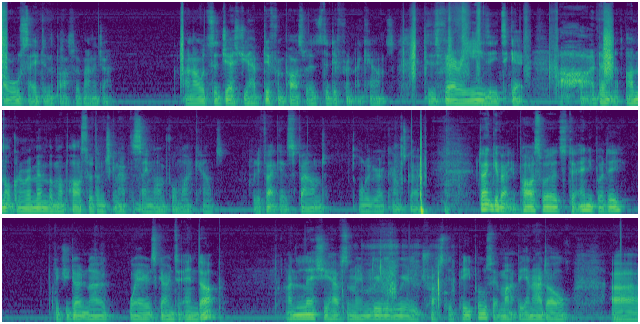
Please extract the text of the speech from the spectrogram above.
are all saved in the password manager. And I would suggest you have different passwords to different accounts because it's very easy to get oh I don't I'm not going to remember my password. I'm just going to have the same one for all my accounts. But if that gets found all of your accounts go. Don't give out your passwords to anybody because you don't know where it's going to end up unless you have some really really trusted people so it might be an adult uh,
